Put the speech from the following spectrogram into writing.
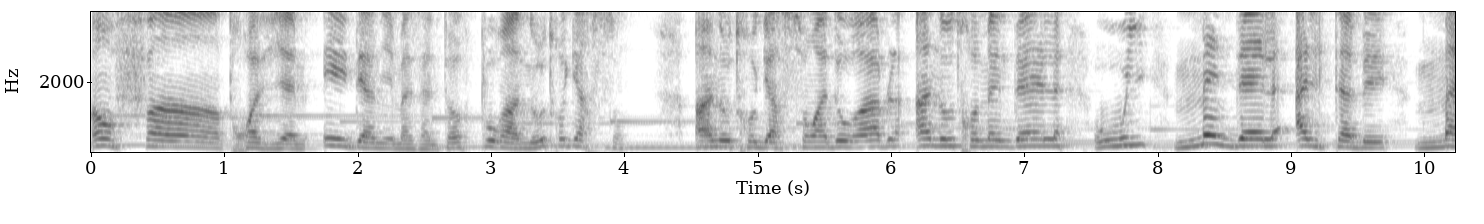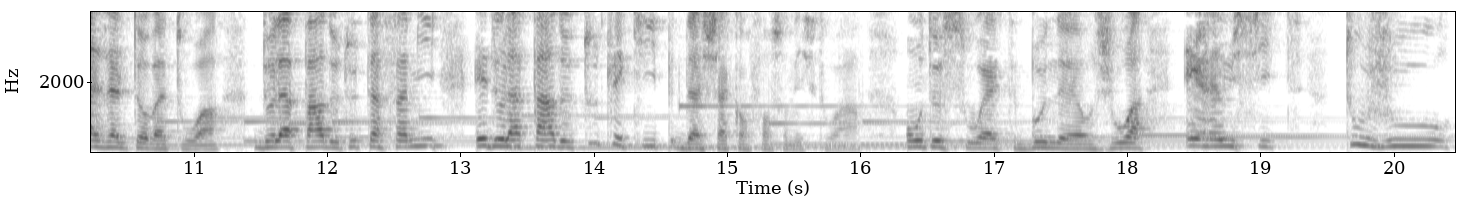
Enfin, troisième et dernier Mazaltov pour un autre garçon. Un autre garçon adorable, un autre Mendel, oui, Mendel Altabé, Mazaltov à toi, de la part de toute ta famille et de la part de toute l'équipe d'À chaque enfant son histoire. On te souhaite bonheur, joie et réussite, toujours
